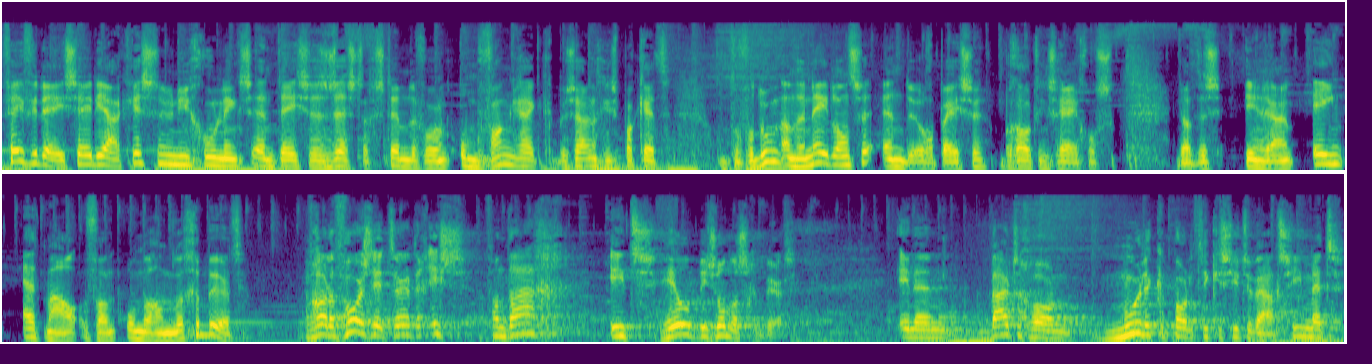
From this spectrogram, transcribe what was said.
VVD, CDA, ChristenUnie, GroenLinks en D66 stemden voor een omvangrijk bezuinigingspakket... om te voldoen aan de Nederlandse en de Europese begrotingsregels. Dat is in ruim één etmaal van onderhandelen gebeurd. Mevrouw de voorzitter, er is vandaag iets heel bijzonders gebeurd. In een buitengewoon moeilijke politieke situatie met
